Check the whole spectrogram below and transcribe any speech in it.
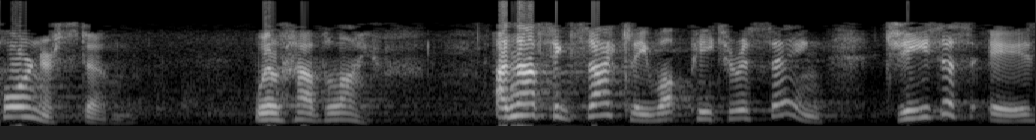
cornerstone, will have life. And that's exactly what Peter is saying. Jesus is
